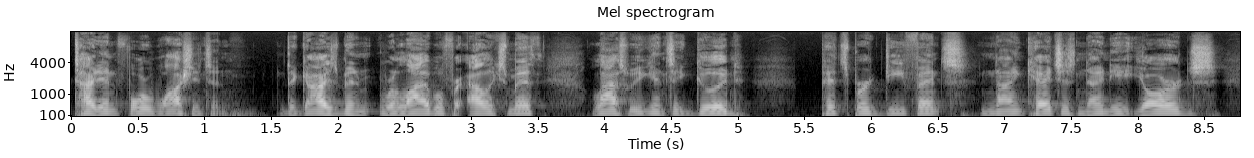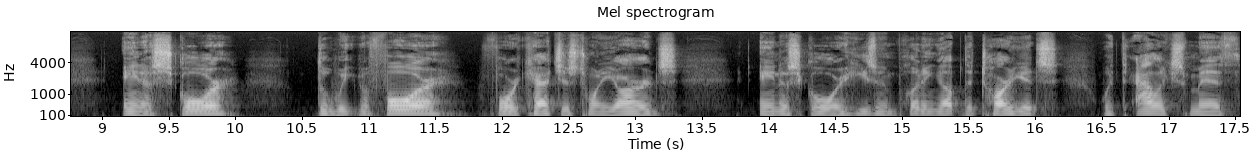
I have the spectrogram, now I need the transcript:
tight end for Washington. The guy's been reliable for Alex Smith last week against a good Pittsburgh defense, nine catches, 98 yards, and a score. The week before, four catches, 20 yards, and a score. He's been putting up the targets with Alex Smith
